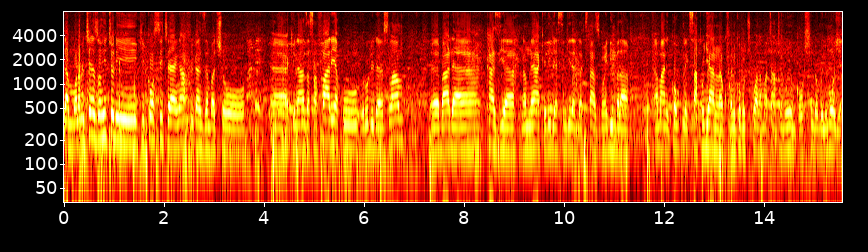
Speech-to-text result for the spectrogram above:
Na mwanamichezo, hicho ni kikosi cha Young Africans ambacho eh, kinaanza safari ya kurudi Dar es Salaam eh, baada ya kazi ya namna yake dhidi ya Singida Black Stars kwenye dimba la Amani Complex hapo jana na kufanikiwa kuchukua alama tatu muhimu kwa ushindi wa goli moja.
